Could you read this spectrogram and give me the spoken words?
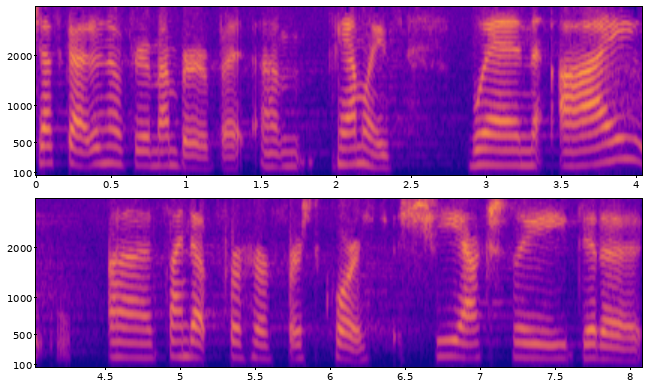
Jessica, I don't know if you remember, but um, families, when I uh, signed up for her first course, she actually did a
